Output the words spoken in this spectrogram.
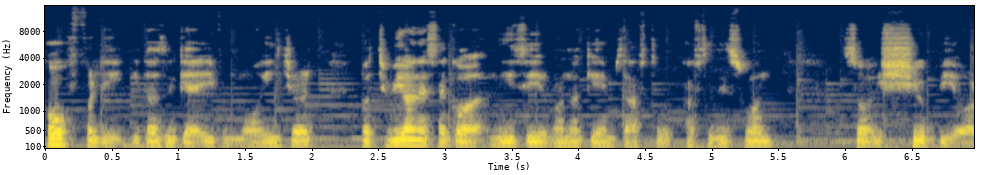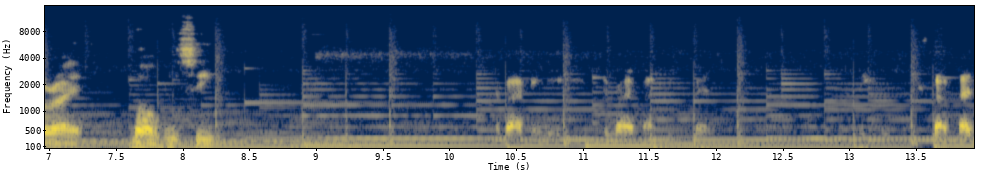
hopefully he doesn't get even more injured. But to be honest, I got an easy run of games after after this one, so it should be alright. But we'll see. But I think the right back is better. It's that bad.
